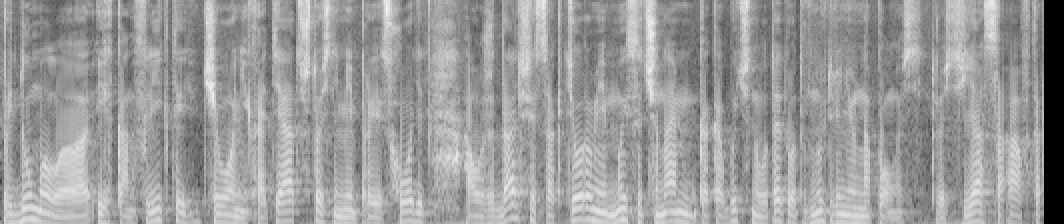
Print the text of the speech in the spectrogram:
придумал э, их конфликты, чего они хотят, что с ними происходит. А уже дальше с актерами мы сочинаем, как обычно, вот эту вот внутреннюю наполненность. То есть я соавтор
